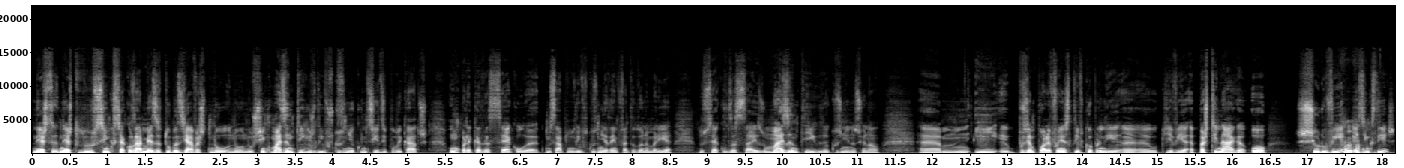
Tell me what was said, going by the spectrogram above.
Neste, neste dos cinco séculos à mesa, tu baseavas-te no, no, nos cinco mais antigos livros de cozinha conhecidos e publicados, um para cada século, a começar pelo livro de cozinha da Infanta Dona Maria, do século XVI, o mais antigo da cozinha nacional. Um, e, por exemplo, olha, foi nesse livro que eu aprendi uh, o que havia, a pastinaga ou choruvia, é assim que se diz?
